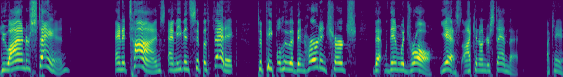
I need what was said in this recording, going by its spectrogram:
do I understand and at times am even sympathetic to people who have been hurt in church that then withdraw? Yes, I can understand that. I can.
